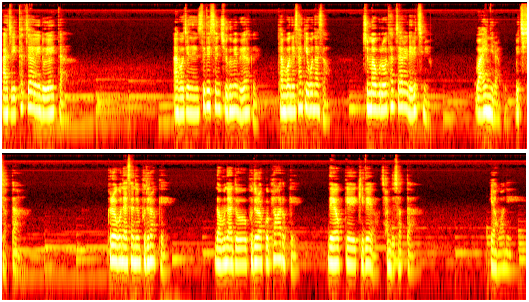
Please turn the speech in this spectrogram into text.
아직 탁자 위에 놓여있다. 아버지는 쓰디쓴 죽음의 묘약을 단번에 삼키고 나서 주먹으로 탁자를 내리치며 와인이라고 외치셨다. 그러고 나서는 부드럽게, 너무나도 부드럽고 평화롭게 내 어깨에 기대어 잠드셨다. 영원히.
